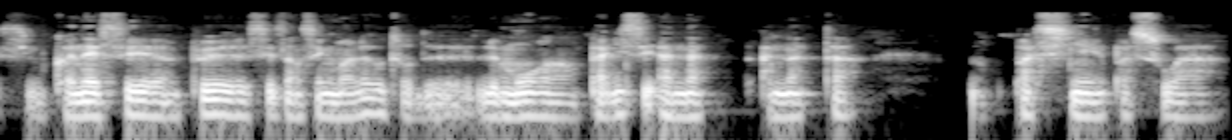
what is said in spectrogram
si vous connaissez un peu ces enseignements-là autour de, le mot en pali c'est anatta, donc pas sien, pas soi.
